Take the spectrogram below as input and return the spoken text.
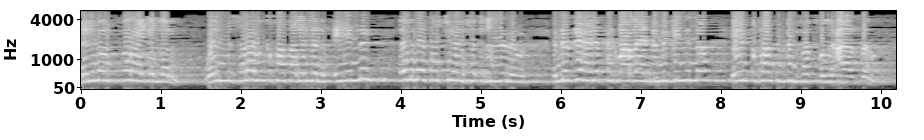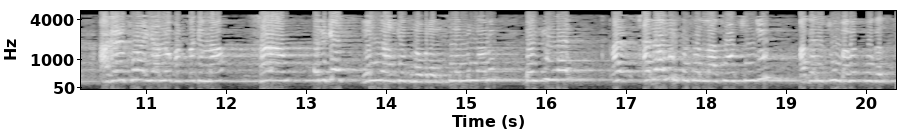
ለልማት ጸር አይደለንም፣ ወይም ሰላም እንቅፋት አይደለንም። ይህንን እምነታችን አይፈቅድልንም እንደዚህ አይነት ተግባር ላይ እንድንገኝና ይህን ጥፋት እንድንፈጽም አያዘንም አገሪቱ ላይ ያለው ብልጽግና ሰላም እድገት የኛ እድገት ነው ብለን ስለምናምን በዚህ ላይ ቀዳሚ ተሰላፊዎች እንጂ አገሪቱን በመጥፎ ገጽታ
